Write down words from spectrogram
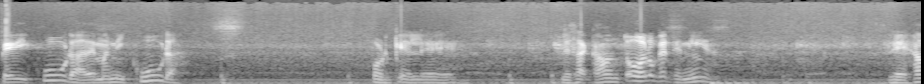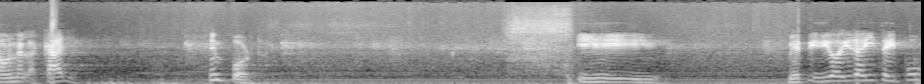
pedicura, de manicura, porque le, le sacaban todo lo que tenía, le dejaban en la calle, no importa. Y me pidió ir a Itaipú,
